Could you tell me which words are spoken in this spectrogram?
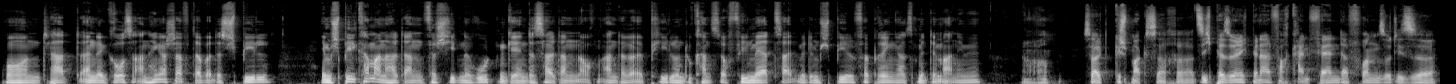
Und hat eine große Anhängerschaft, aber das Spiel, im Spiel kann man halt dann verschiedene Routen gehen. Das ist halt dann auch ein anderer Appeal und du kannst auch viel mehr Zeit mit dem Spiel verbringen als mit dem Anime. Ja, ist halt Geschmackssache. Also ich persönlich bin einfach kein Fan davon, so diese.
